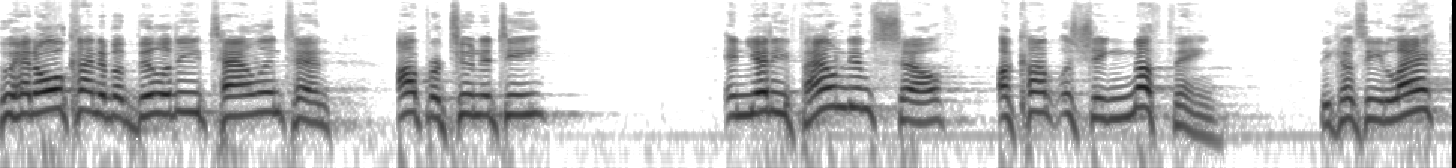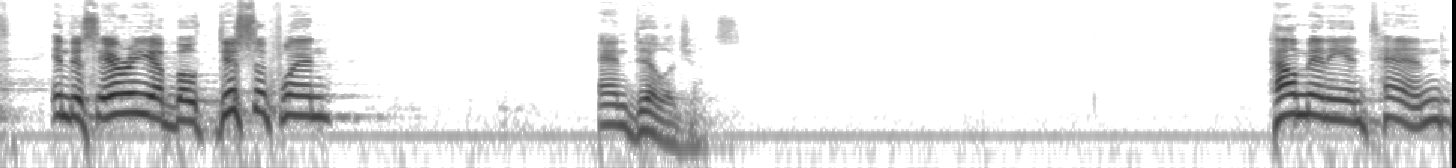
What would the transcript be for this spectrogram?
who had all kind of ability, talent, and opportunity, and yet he found himself accomplishing nothing because he lacked in this area of both discipline and diligence. How many intend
